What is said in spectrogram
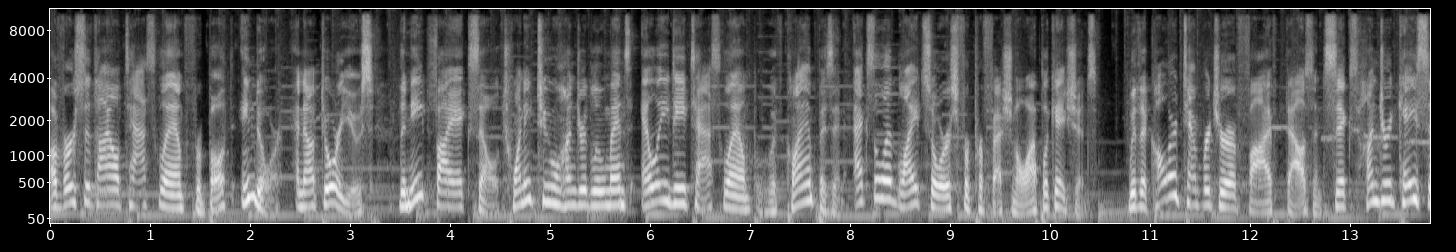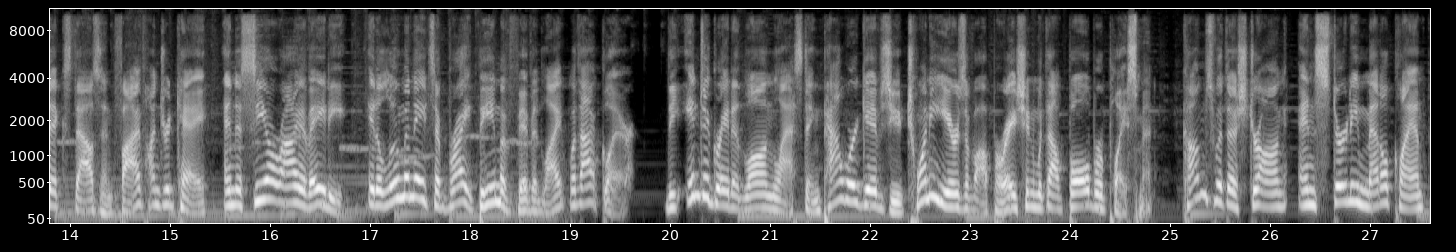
A versatile task lamp for both indoor and outdoor use, the NeatFi XL 2200 lumens LED task lamp with clamp is an excellent light source for professional applications. With a color temperature of 5600K 6500K and a CRI of 80, it illuminates a bright beam of vivid light without glare. The integrated long-lasting power gives you 20 years of operation without bulb replacement. Comes with a strong and sturdy metal clamp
